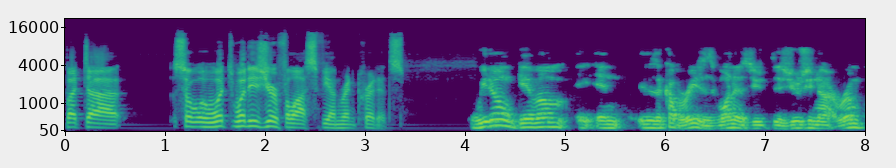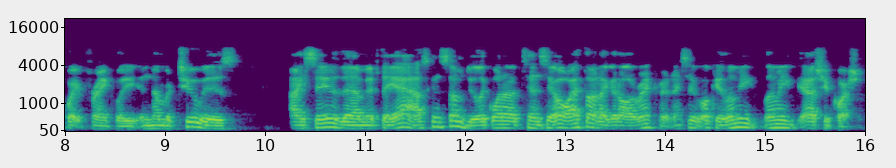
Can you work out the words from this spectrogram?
but uh, so, what what is your philosophy on rent credits? We don't give them, and there's a couple of reasons. One is you, there's usually not room, quite frankly, and number two is I say to them if they ask, and some do, like one out of ten say, "Oh, I thought I got all the rent credit." And I say, "Okay, let me let me ask you a question.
